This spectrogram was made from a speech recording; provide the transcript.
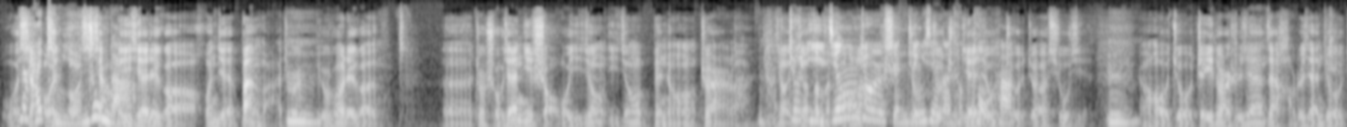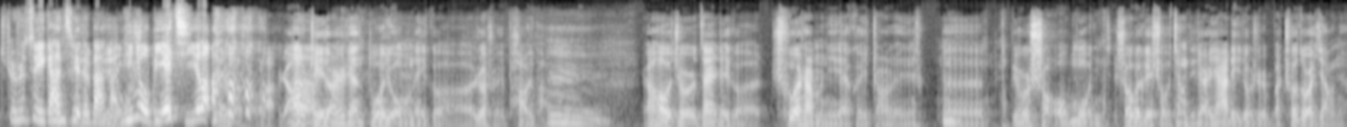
我想我我想了一些这个缓解办法，就是比如说这个。呃，就是首先你手已经已经变成这样了，已经就已经这么疼了，就是神经性的疼痛就就就要休息。嗯，然后就这一段时间在好之前就这是最干脆的办法，您就别急了，别用手了。然后这一段时间多用那个热水泡一泡。嗯，然后就是在这个车上面，你也可以找人，呃，比如手木，你稍微给手降低点压力，就是把车座降降，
